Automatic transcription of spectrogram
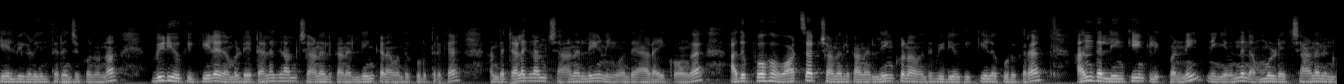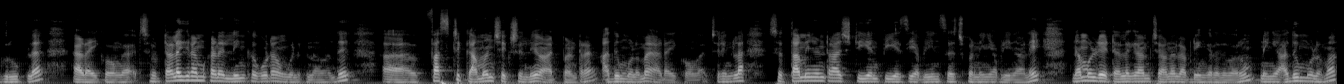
கேள்விகளையும் தெரிஞ்சுக்கணுன்னா வீடியோக்கு கீழே நம்மளுடைய டெலகிராம் சேனலுக்கான லிங்க்கை நான் வந்து கொடுத்துருக்கேன். அந்த டெலகிராம் சேனல்லையும் நீங்கள் வந்து ஆட் ஆகிக்கோங்க அது போக வாட்ஸ்அப் சேனலுக்கான லிங்க்கும் நான் வந்து வீடியோக்கு கீழே கொடுக்குறேன். அந்த லிங்க்கையும் கிளிக் பண்ணி நீங்கள் வந்து நம்மளுடைய சேனல் அண்ட் குரூப்பில் ஆட் ஆகிக்கோங்க ஸோ டெலகிராமுக்கான லிங்க்கை கூட உங்களுக்கு நான் வந்து ஃபஸ்ட்டு கமெண்ட் செக்ஷன்லையும் ஆட் பண்ணுறேன் அது மூலமாக ஆட் ஆகிக்கோங்க சரிங்களா? ஸோ தமிழன் ராஜ் டிஎன்பிஎஸ்சி அப்படின்னு சர்ச் பண்ணீங்க அப்படின்னாலே நம்மளுடைய டெலகிராம் சேனல் அப்படிங்கிறது வரும். நீங்கள் அது மூலமாக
